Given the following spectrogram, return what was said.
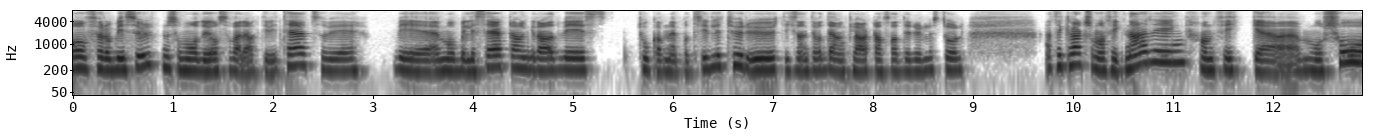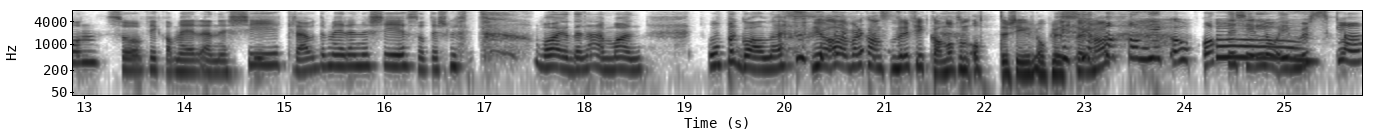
Og for å bli sulten så må det jo også være aktivitet, så vi, vi mobiliserte han gradvis. Tok han med på trilletur ut. Det var det han klarte. Han satt i rullestol. Etter hvert som han fikk næring, han fikk eh, mosjon, så fikk han mer energi, krevde mer energi, så til slutt var jo denne mannen oppegående. Ja, var det kanskje dere fikk han opp sånn åtte kilo plutselig eller noe? Han gikk opp åtte kilo i muskler.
